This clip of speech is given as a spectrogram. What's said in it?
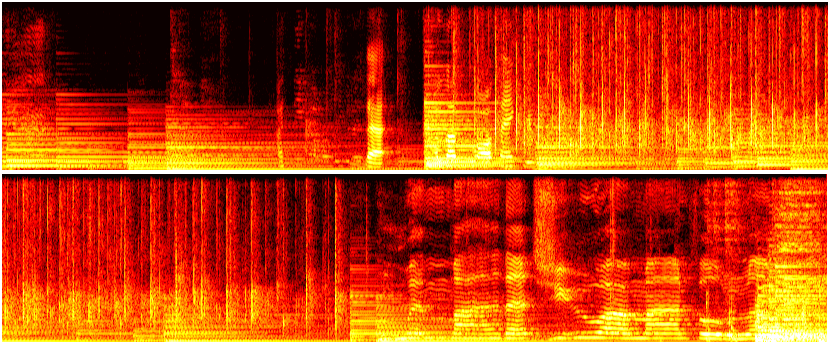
I think I'm going to leave it at that. I love you all. Thank you. Who am I that you are mindful of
